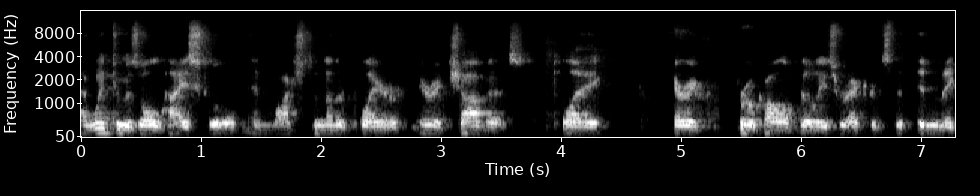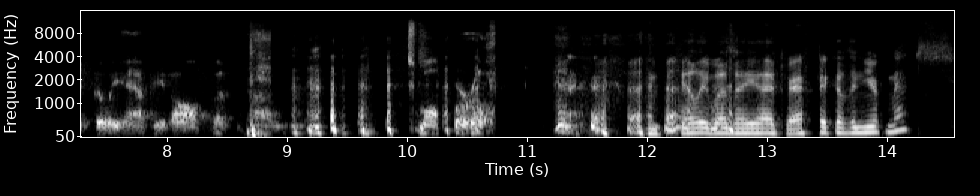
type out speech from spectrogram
I went to his old high school and watched another player, Eric Chavez, play Eric broke all of Billy's records that didn't make Billy happy at all. But um, small world. and Billy was a uh, draft pick of the New York Mets.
